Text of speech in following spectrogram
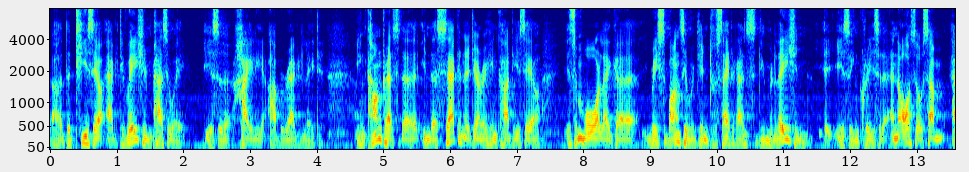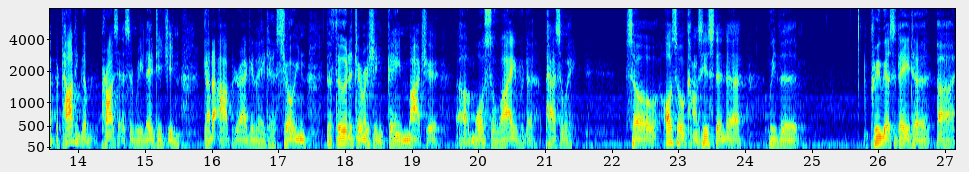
uh, the T cell activation pathway is highly upregulated. In contrast, in the second generation CAR T cell, it's more like a responsive gene to cytokine stimulation is increased, and also some apoptotic process related gene got upregulated, showing the third generation gain much uh, more survived pathway. So also consistent uh, with the previous data, uh,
